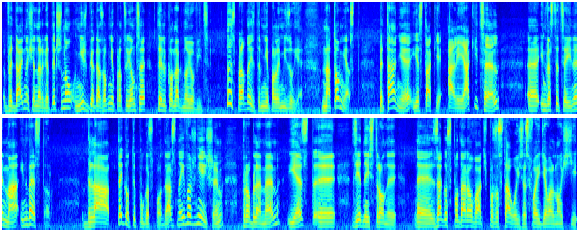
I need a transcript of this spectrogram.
wydajność energetyczną niż biogazownie pracujące tylko na gnojowicy. To jest prawda i z tym nie polemizuję. Natomiast pytanie jest takie, ale jaki cel e, inwestycyjny ma inwestor? dla tego typu gospodarstw najważniejszym problemem jest e, z jednej strony e, zagospodarować pozostałość ze swojej działalności,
